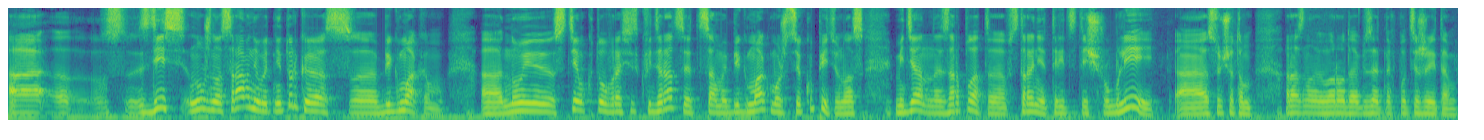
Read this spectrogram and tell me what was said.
А, э, здесь нужно сравнивать не только с э, Биг Маком, а, но и с тем, кто в Российской Федерации этот самый Биг Мак может себе купить. У нас медианная зарплата в стране 30 тысяч рублей, а с учетом разного рода обязательных платежей, там,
